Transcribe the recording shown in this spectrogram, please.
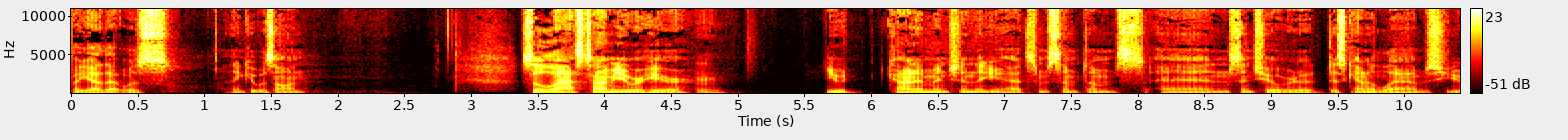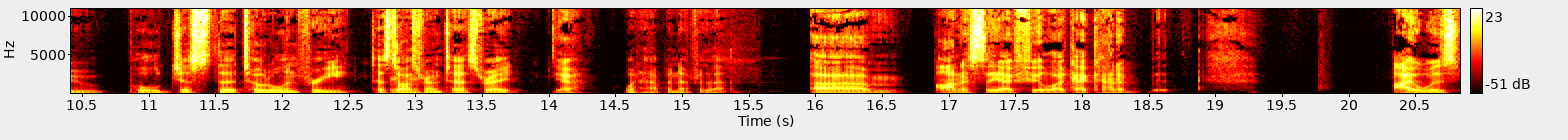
But yeah, that was, I think it was on. So last time you were here, you kind of mentioned that you had some symptoms and sent you over to discounted labs. You pulled just the total and free testosterone test, right? Yeah. What happened after that? Um, honestly, I feel like I kind of I was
